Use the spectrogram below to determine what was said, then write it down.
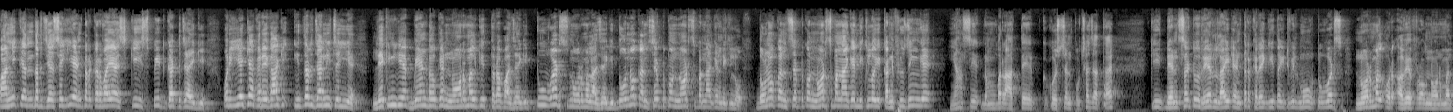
पानी के अंदर जैसे ही एंटर करवाया, इसकी स्पीड घट जाएगी। और ये क्या करेगा कि इधर जानी चाहिए, लेकिन ये बेंड होकर नॉर्मल की तरफ़ आ जाएगी टू वर्ड्स नॉर्मल आ जाएगी। दोनों कंसेप्ट को नोट्स बना के लिख लो। दोनों कंसेप्ट को नोट्स बना के लिख लो, ये कन्फ्यूजिंग है। यहाँ से एक नंबर आते क्वेश्चन पूछा जाता है। कि denser to rare light enter करेगी तो it will move towards normal और away from normal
